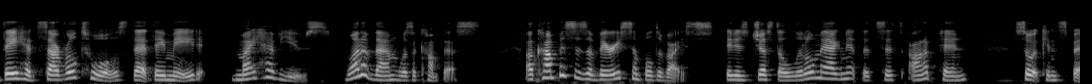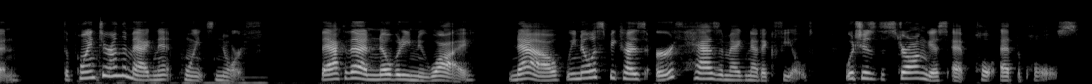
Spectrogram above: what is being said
They had several tools that they made might have used. One of them was a compass. A compass is a very simple device. It is just a little magnet that sits on a pin so it can spin. The pointer on the magnet points north. Back then nobody knew why. Now we know it's because Earth has a magnetic field, which is the strongest at, pol at the poles.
